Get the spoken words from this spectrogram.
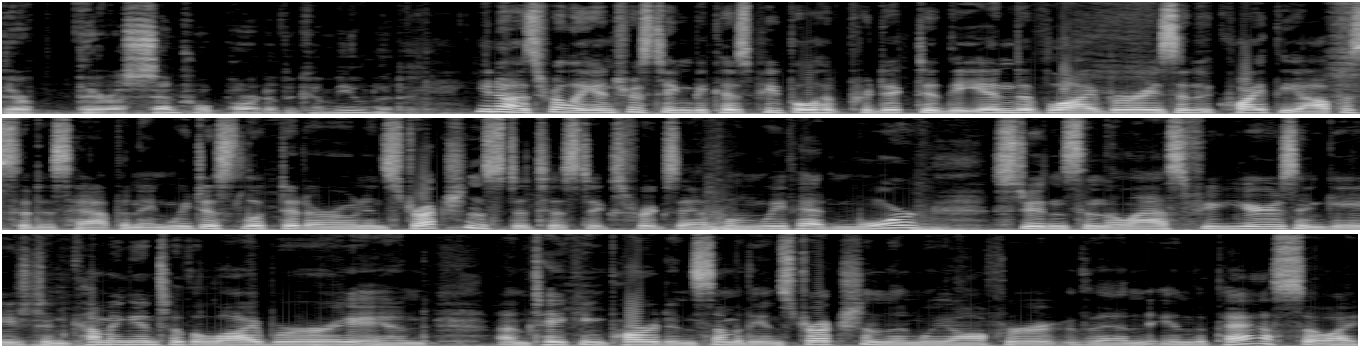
they're they're a central part of the community. You know, it's really interesting because people have predicted the end of libraries and quite the opposite is happening. We just looked at our own instruction statistics, for example, and we've had more students in the last few years engaged in coming into the library and um, taking part in some of the instruction than we offer than in the past. So I,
